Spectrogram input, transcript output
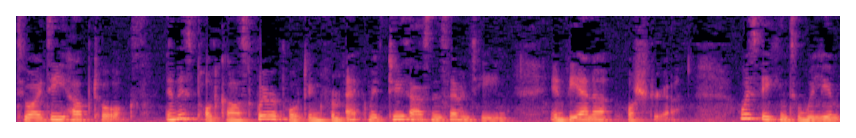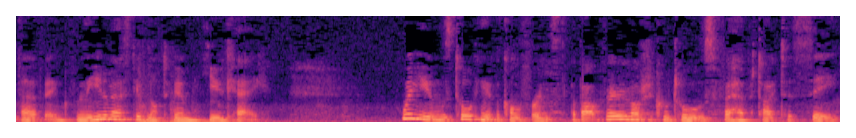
to ID Hub Talks. In this podcast, we're reporting from ECCMID 2017 in Vienna, Austria. We're speaking to William Irving from the University of Nottingham, UK. William was talking at the conference about virological tools for hepatitis C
